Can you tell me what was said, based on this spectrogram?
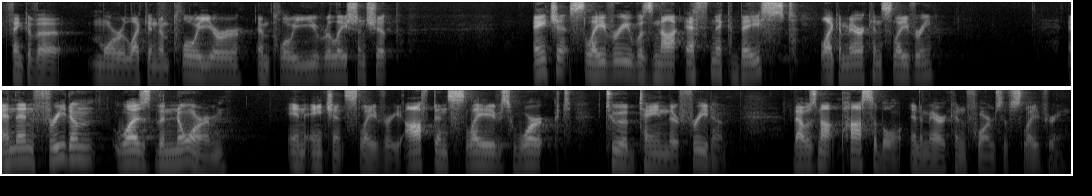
Think of a more like an employer employee relationship. Ancient slavery was not ethnic based like American slavery. And then freedom was the norm in ancient slavery. Often slaves worked to obtain their freedom. That was not possible in American forms of slavery.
